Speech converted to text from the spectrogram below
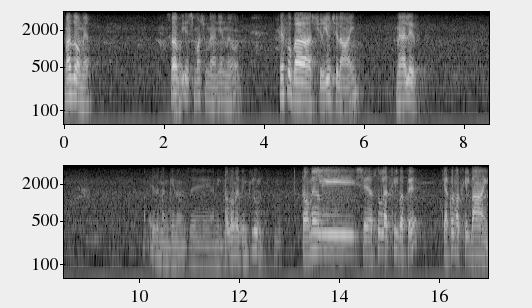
מה זה אומר? עכשיו יש משהו מעניין מאוד. איפה בא השריון של העין? מהלב. איזה מנגנון זה, אני כבר לא מבין כלום. אתה אומר לי שאסור להתחיל בפה, כי הכל מתחיל בעין.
